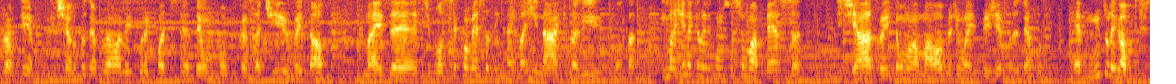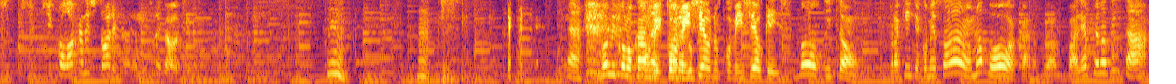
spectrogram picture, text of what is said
porque pro Cristiano, por exemplo, é uma leitura que pode ser até um pouco cansativa e tal, mas é, se você começa a tentar imaginar aquilo ali, botar, imagina aquilo ali como se fosse uma peça de teatro, ou então uma, uma obra de um RPG, por exemplo, é muito legal, porque se, se- se coloca na história, cara, é muito legal aquilo. Hum. Hum. É, vou me colocar na Conven- história do convenceu, não convenceu, Cris? Vou, então, pra quem quer começar, é uma boa, cara. Va- Vale a pena tentar.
